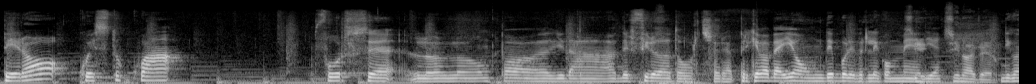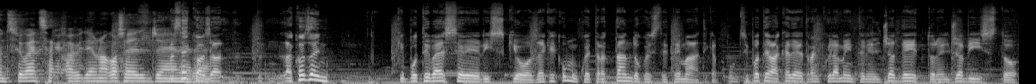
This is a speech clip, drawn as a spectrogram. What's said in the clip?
Però questo qua forse lo, lo- un po' gli dà del filo da torcere. Perché vabbè, io ho un debole per le commedie. Sì, sì, no, è vero. Di conseguenza mi fa vedere una cosa del genere. Ma sai cosa? La cosa in- che poteva essere rischiosa è che comunque trattando queste tematiche appunto, si poteva cadere tranquillamente nel già detto, nel già visto,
